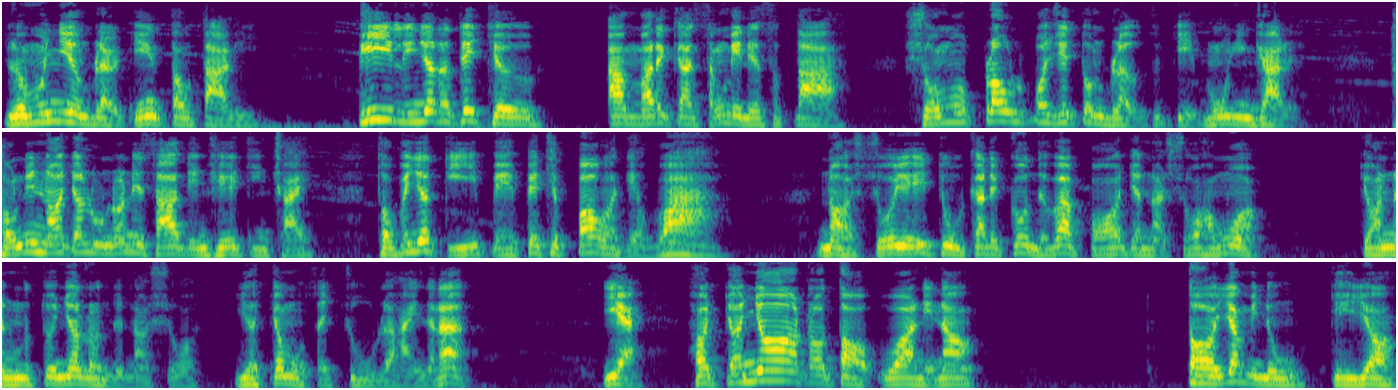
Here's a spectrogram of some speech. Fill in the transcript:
lúc muốn nhiệm lại chuyện tàu ta đi bị lý nhớ là thế chứ America sáng mình là ta số một bao lúc bao giờ tôi lỡ số chỉ muốn nhìn cả này thằng này nói cho luôn nó nên sao tiền chơi tiền trái. Thằng bây giờ tí bé bé thiết bao cái gì wow nó số ye tu cái cái con để ba bỏ cho nó số không mua cho nên tôi nhớ lần để nó số giờ cho mình sẽ chú là hay nữa đó yeah họ cho nhớ rồi tỏ qua này nó tỏ ra mình nụ chỉ do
